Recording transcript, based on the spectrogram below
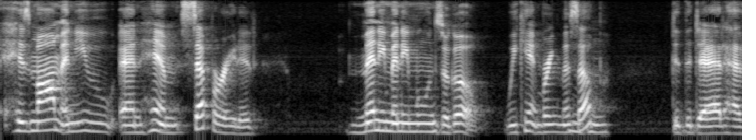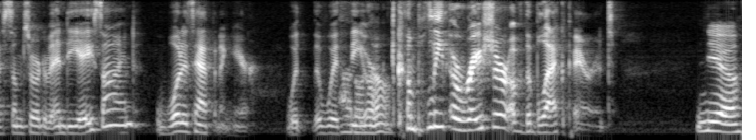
his mom and you and him separated many, many moons ago. We can't bring this Mm-hmm. up. Did the dad have some sort of NDA signed? What is happening here with with I the er- complete erasure of the black parent? yeah.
